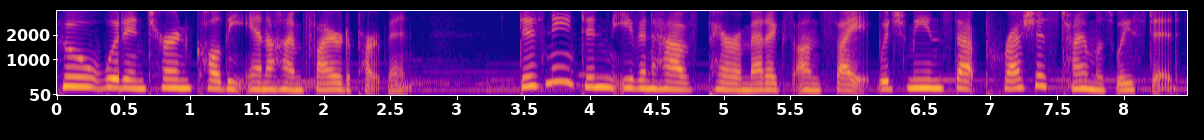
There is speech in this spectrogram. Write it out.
who would in turn call the Anaheim Fire Department. Disney didn't even have paramedics on site, which means that precious time was wasted.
